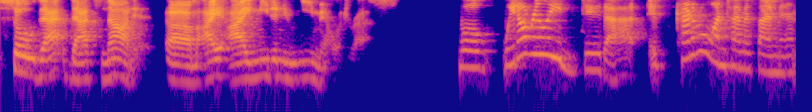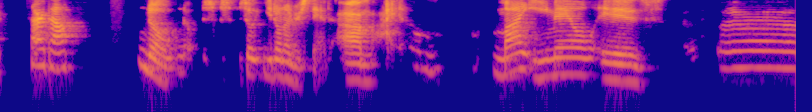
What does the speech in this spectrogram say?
So that that's not it. Um, I, I need a new email address. Well, we don't really do that. It's kind of a one time assignment. Sorry, pal. No, no. So you don't understand. Um, I, um, my email is. Uh,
